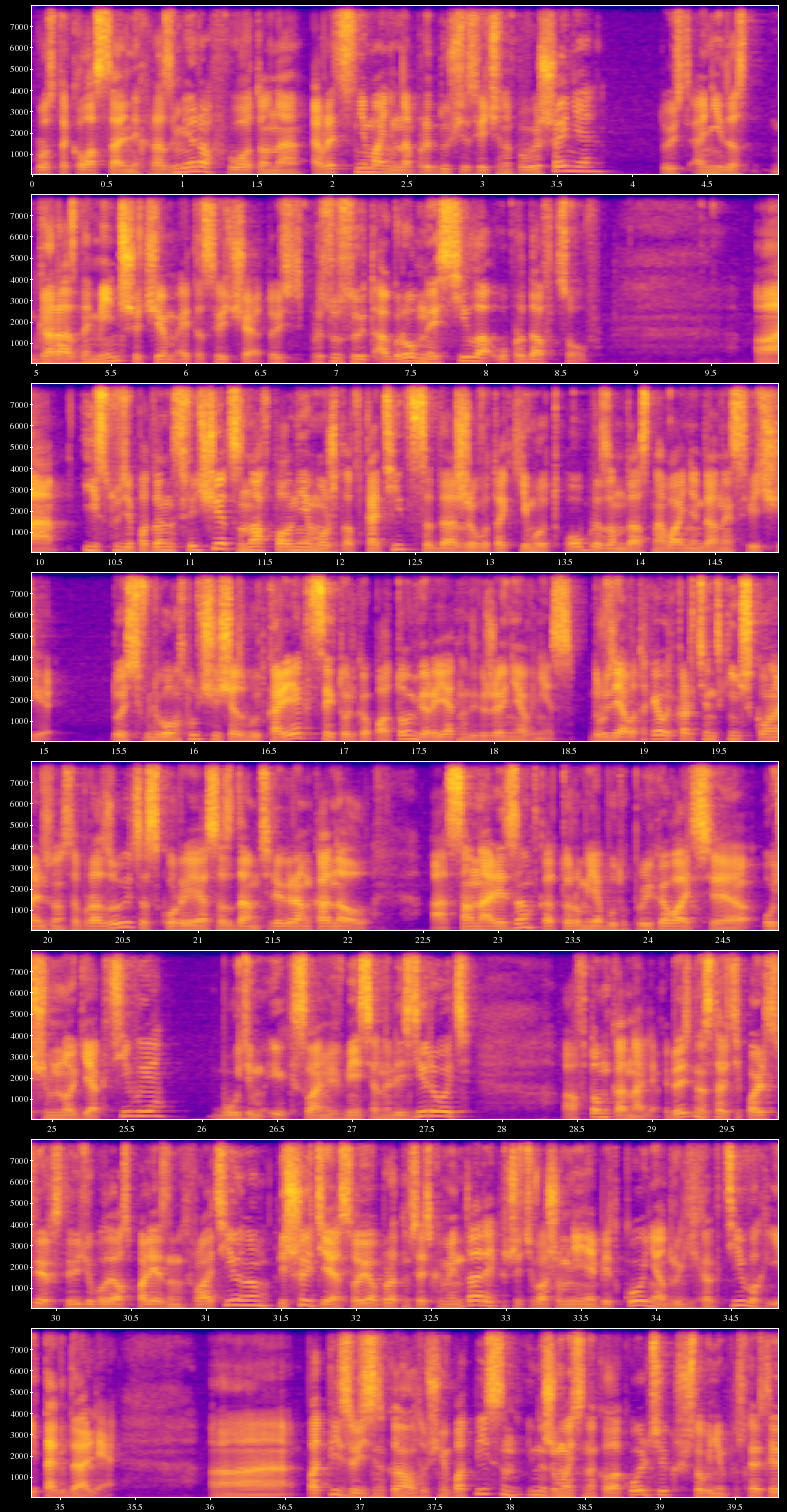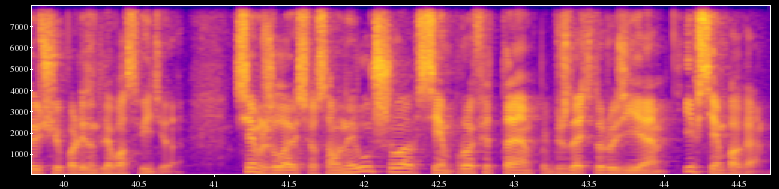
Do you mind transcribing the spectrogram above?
просто колоссальных размеров, вот она. Обратите внимание на предыдущие свечи на повышение, то есть они гораздо меньше, чем эта свеча, то есть присутствует огромная сила у продавцов. А, и судя по данной свече, цена вполне может откатиться даже вот таким вот образом до основания данной свечи. То есть в любом случае сейчас будет коррекция, и только потом, вероятно, движение вниз. Друзья, вот такая вот картина технического анализа у нас образуется. Скоро я создам телеграм-канал а, с анализом, в котором я буду публиковать э, очень многие активы. Будем их с вами вместе анализировать. А, в том канале. Обязательно ставьте палец вверх, если видео было для вас полезным и информативным. Пишите свою обратную связь в комментариях, пишите ваше мнение о биткоине, о других активах и так далее. А, подписывайтесь на канал, кто еще не подписан, и нажимайте на колокольчик, чтобы не пропускать следующие полезные для вас видео. Всем желаю всего самого наилучшего, всем профита, побеждайте, друзья, и всем пока.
